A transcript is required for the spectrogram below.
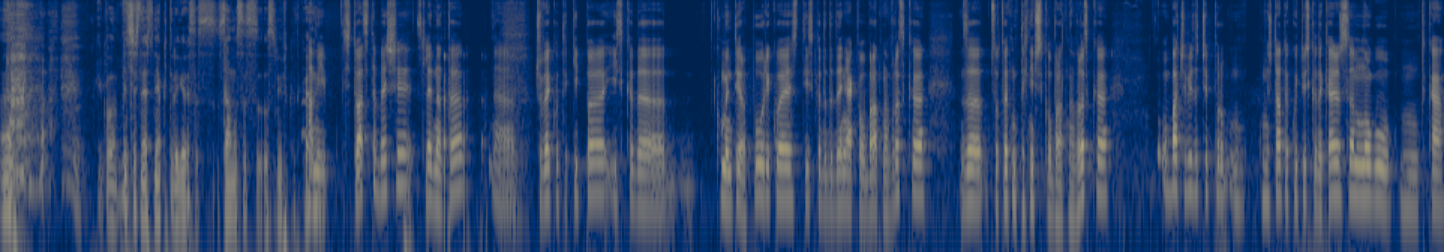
Какво? Пишеш нещо, някой ти реагира с, само с усмивка. Така? Ами, ситуацията беше следната. А, човек от екипа иска да коментира pull request, иска да даде някаква обратна връзка за съответно техническа обратна връзка. Обаче вижда, че нещата, които иска да каже, са много м- така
